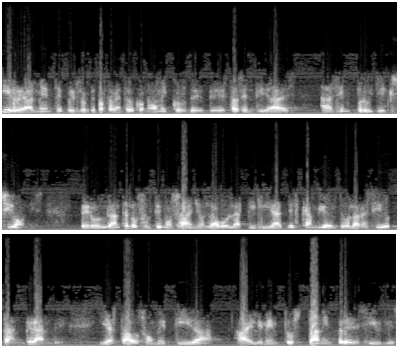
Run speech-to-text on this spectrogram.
Y realmente, pues los departamentos económicos de, de estas entidades hacen proyecciones, pero durante los últimos años la volatilidad del cambio del dólar ha sido tan grande y ha estado sometida a elementos tan impredecibles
